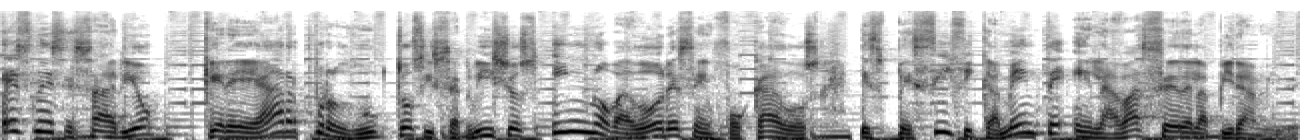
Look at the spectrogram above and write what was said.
Es necesario crear productos y servicios innovadores enfocados específicamente en la base de la pirámide.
